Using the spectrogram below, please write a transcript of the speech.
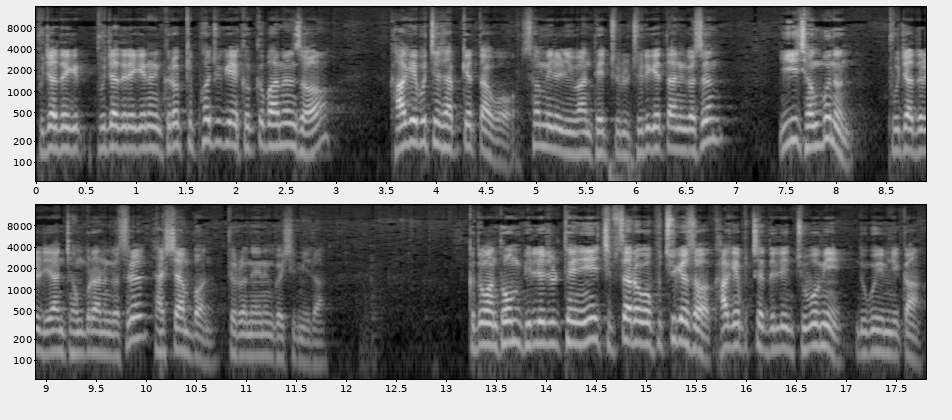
부자들, 부자들에게는 그렇게 퍼주기에 급급하면서 가계부채 잡겠다고 서민을 위한 대출을 줄이겠다는 것은 이 정부는 부자들을 위한 정부라는 것을 다시 한번 드러내는 것입니다. 그동안 돈 빌려줄 테니 집 사라고 부추겨서 가계부채 늘린 주범이 누구입니까?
